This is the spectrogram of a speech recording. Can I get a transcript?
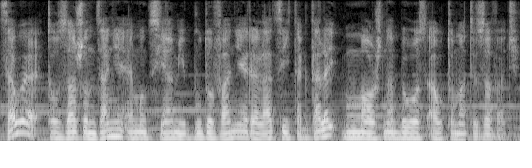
całe to zarządzanie emocjami, budowanie relacji itd. Tak można było zautomatyzować.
